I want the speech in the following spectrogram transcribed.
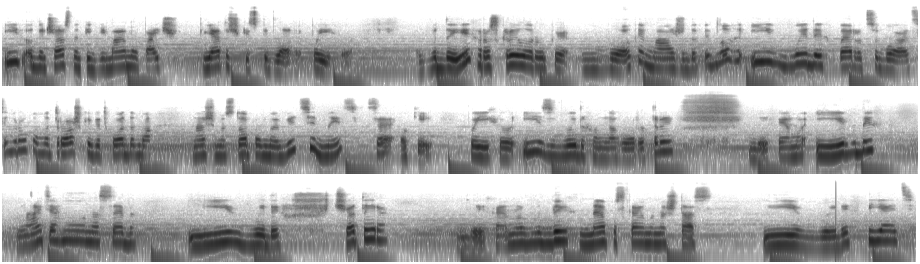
і одночасно піднімаємо пальчики п'яточки з підлоги. Поїхали. Вдих, розкрили руки в боки, майже до підлоги, і видих перед собою. Цим рухом ми трошки відходимо нашими стопами від сідниць. Це окей. Поїхали. І з видихом нагору. Три. Дихаємо. І вдих. Натягнули на себе. І видих. Чотири. Дихаємо вдих, не опускаємо наш таз. І видих 5.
